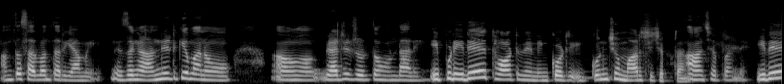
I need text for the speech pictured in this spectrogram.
అంత సర్వంతర్యామి నిజంగా అన్నిటికీ మనం గ్రాటిట్యూడ్తో ఉండాలి ఇప్పుడు ఇదే థాట్ నేను ఇంకోటి కొంచెం మార్చి చెప్తాను చెప్పండి ఇదే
